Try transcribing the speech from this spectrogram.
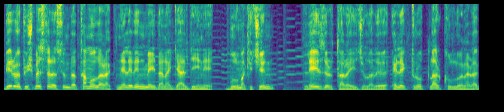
Bir öpüşme sırasında tam olarak nelerin meydana geldiğini bulmak için laser tarayıcıları, elektrotlar kullanarak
